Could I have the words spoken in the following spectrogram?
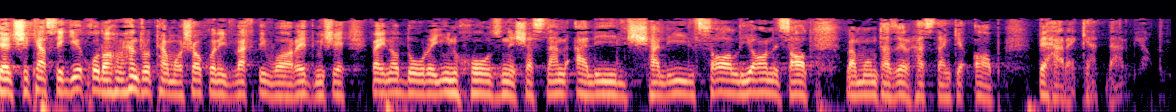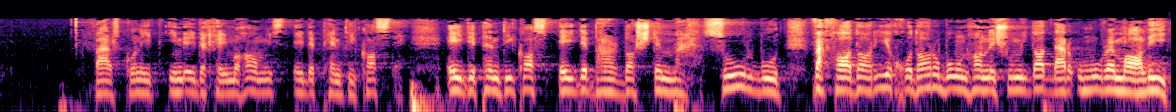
دلشکستگی خداوند رو تماشا کنید وقتی وارد میشه و اینا دور این حوز نشستن علیل شلیل سالیان سال و منتظر هستن که آب به حرکت در فرض کنید این عید خیمه ها نیست عید پنتیکاسته. عید پنتیکاست عید برداشت محصول بود وفاداری خدا رو به اونها نشون می‌داد در امور مالی.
